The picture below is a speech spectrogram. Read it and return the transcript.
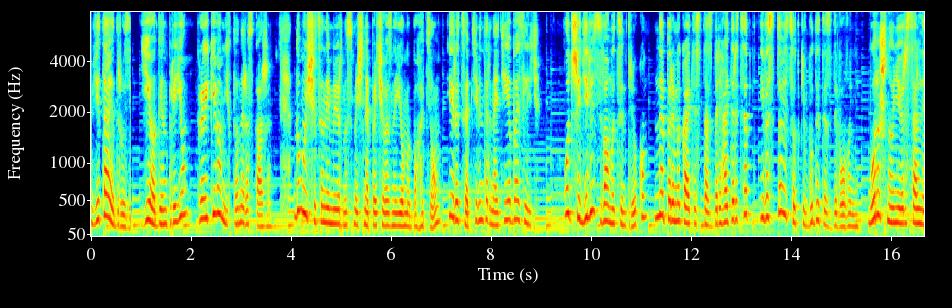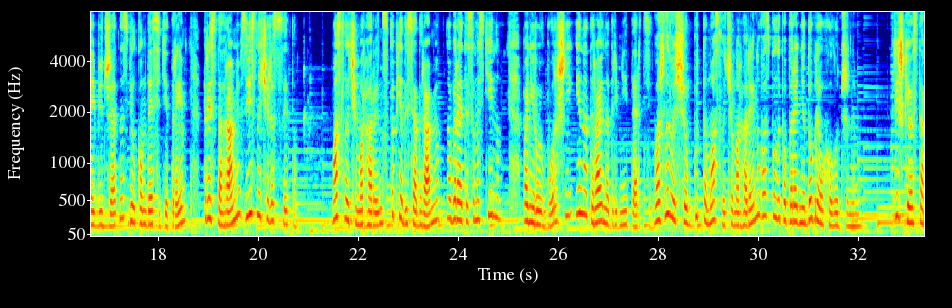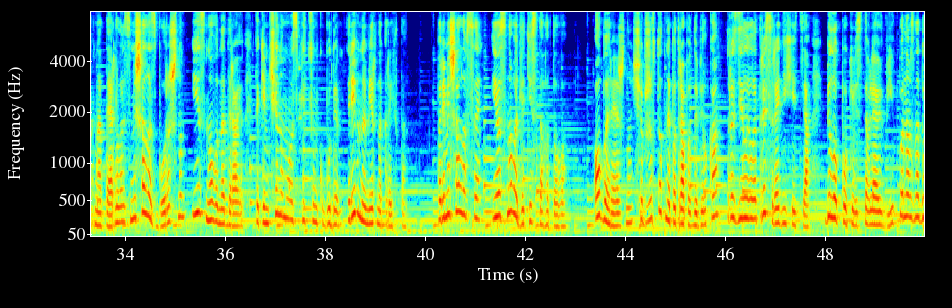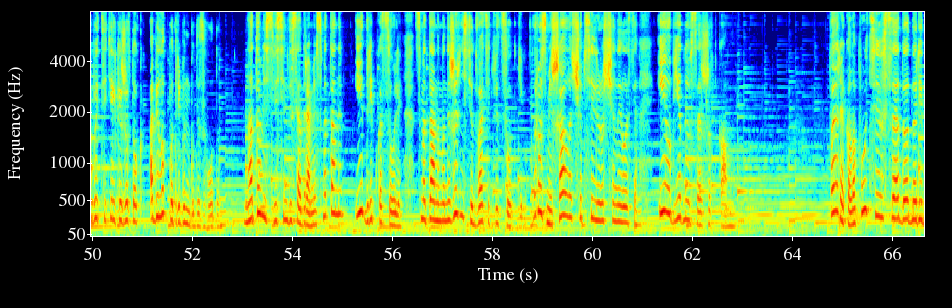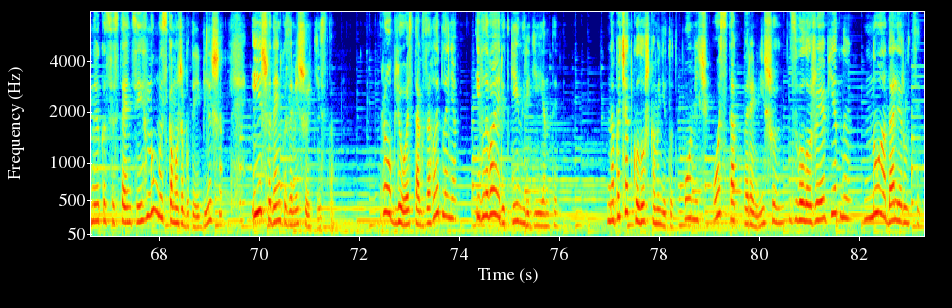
Вітаю, друзі! Є один прийом, про який вам ніхто не розкаже. Думаю, що це неймовірно смачне печиво знайоме багатьом, і рецептів в інтернеті є безліч. Отже, ділюсь з вами цим трюком, не перемикайтесь та зберігайте рецепт, і ви 100% будете здивовані. Борошно універсальне і бюджетне з білком 10,3, 300 грамів, звісно, через сито. Масло чи маргарин 150 грамів, обирайте самостійно, панірую в борошні і натираю на дрібній терці. Важливо, щоб будь-то масло чи маргарин у вас були попередньо добре охолодженими. Трішки ось так натерла, змішала з борошном і знову натираю. Таким чином у вас підсумку буде рівномірна крихта. Перемішала все і основа для тіста готова. Обережно, щоб жовток не потрапив до білка, розділила три середніх яйця. Білок поки відставляю в бік, бо нам знадобиться тільки жовток, а білок потрібен буде згодом. Натомість 80 грамів сметани і дрібка солі. Сметана мене жирністю 20%. Розмішала, щоб сіль розчинилася, і об'єдную все з жовтками. Перекалапуцію все до однорідної консистенції, ну миска може бути і більше, і швиденько замішую тісто. Роблю ось так заглиблення і вливаю рідкі інгредієнти. На початку ложка мені тут поміч, ось так перемішую, зволожую об'єдную, ну а далі руці.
